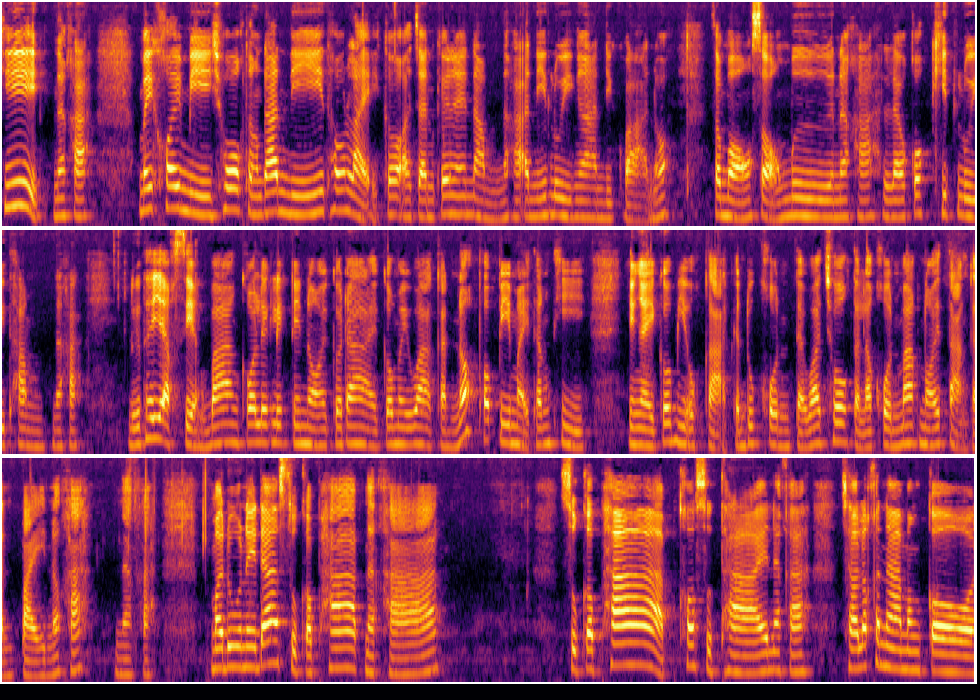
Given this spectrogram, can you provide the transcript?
ที่นะคะ ไม่ค่อยมีโชคทางด้านนี้เท่าไหร่ก็อาจารย์ก็แนะนำนะคะ อันนี้ลุยงานดีกว่าเนาะสมองสองมือนะคะ แล้วก็คิดลุยทำนะคะ หรือถ้าอยากเสี่ยงบ้างก็เล็กๆน้อยๆก็ได้ ก็ไม่ว่ากันเนาะเพราะปีใหม่ทั้งที ยังไงก็มีโอกาสกันทุกคน แต่ว่าโชคแต่ละคนมากน้อยต่างกันไปเนาะคะนะคะ มาดูในด้านสุขภาพนะคะ สุขภาพข้อสุดท้ายนะคะชาวลัคนามังกร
